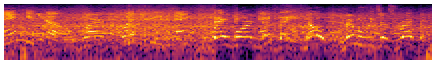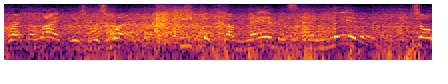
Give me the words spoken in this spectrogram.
naked though? Were was she naked? They Was weren't. They no. Remember, we just read the breath of life, which was what? Keep the commandments and live. So,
